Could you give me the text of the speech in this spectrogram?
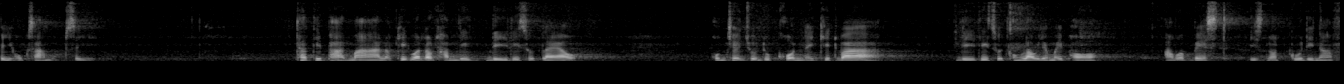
ปี 63-64 ถ้าที่ผ่านมาเราคิดว่าเราทำได้ดีที่สุดแล้ว ผมเชิญชวนทุกคนให้คิดว่าดีที่สุดของเรายังไม่พอ our best is not good enough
